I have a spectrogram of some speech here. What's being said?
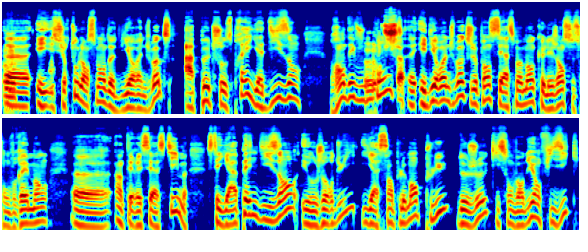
mmh. euh, et surtout lancement de The Orange Box à peu de choses près il y a 10 ans. Rendez-vous mmh, compte, et The Orange Box, je pense, c'est à ce moment que les gens se sont vraiment euh, intéressés à Steam. C'était il y a à peine 10 ans, et aujourd'hui, il y a simplement plus de jeux qui sont vendus en physique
